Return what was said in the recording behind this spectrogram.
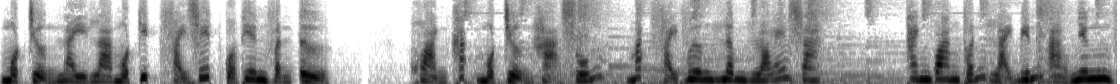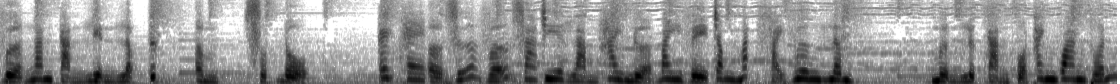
Một trưởng này là một kích phải giết của thiên vận tử. Khoảnh khắc một trường hạ xuống, mắt phải vương lâm lóe ra. Thanh quang thuẫn lại biến ảo nhưng vừa ngăn cản liền lập tức ầm sụp đổ. Cái khe ở giữa vỡ ra chia làm hai nửa bay về trong mắt phải vương lâm. Mượn lực cản của thanh quang thuẫn,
